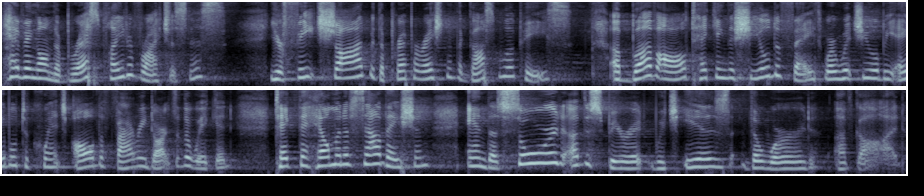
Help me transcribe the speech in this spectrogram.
having on the breastplate of righteousness your feet shod with the preparation of the gospel of peace. Above all, taking the shield of faith, wherewith you will be able to quench all the fiery darts of the wicked. Take the helmet of salvation and the sword of the Spirit, which is the word of God.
